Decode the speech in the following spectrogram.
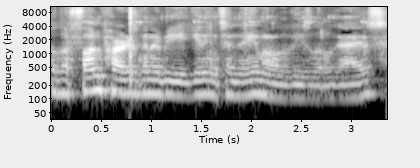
So the fun part is going to be getting to name all of these little guys.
